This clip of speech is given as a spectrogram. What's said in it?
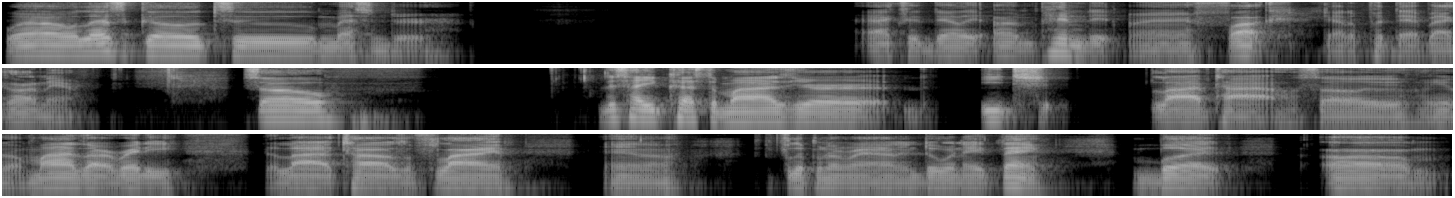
Well, let's go to Messenger. Accidentally unpinned it, man. Fuck. Gotta put that back on there. So this is how you customize your each live tile. So, you know, mine's already the live tiles are flying and uh, flipping around and doing their thing. But um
